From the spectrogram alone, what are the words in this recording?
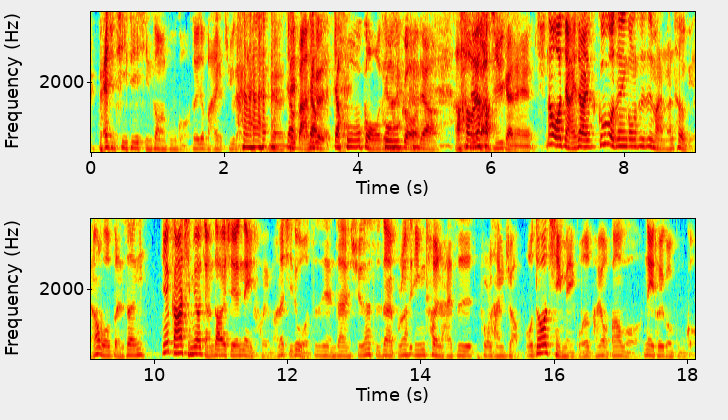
HTC 形状的 Google，所以就把那个 G 改成 H，直接把那个叫 Google Google 对啊，然后把 G 改成 H。那我讲一下 Google 这间公司是蛮蛮特别，然后我本身。因为刚刚前面有讲到一些内推嘛，那其实我之前在学生时代，不论是 intern 还是 full time job，我都有请美国的朋友帮我内推过 Google。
